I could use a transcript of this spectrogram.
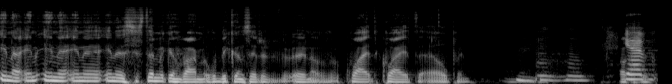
in a, in in a, in a, in a systemic environment, would be considered you know quite quite uh, open. Mm-hmm. Yeah, I've,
